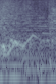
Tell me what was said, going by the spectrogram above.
Bye.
